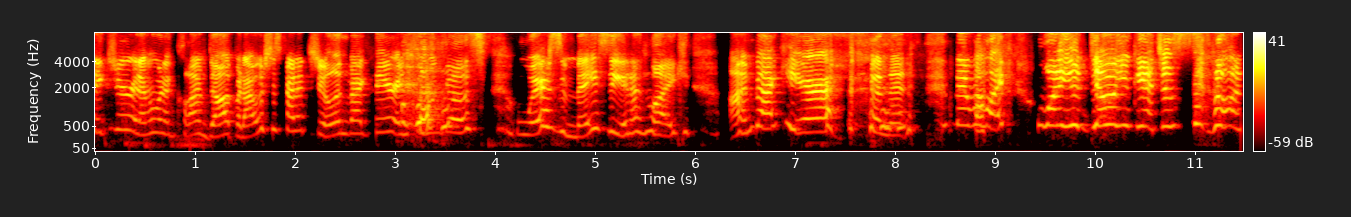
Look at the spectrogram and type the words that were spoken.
picture, and everyone had climbed up, and I was just kind of chilling back there. And someone goes, "Where's Macy?" And I'm like, "I'm back here." And then they were like, "What are you doing? You can't just sit on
